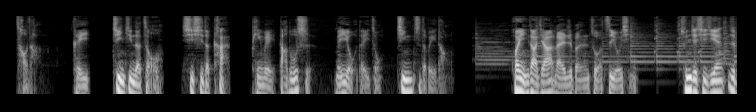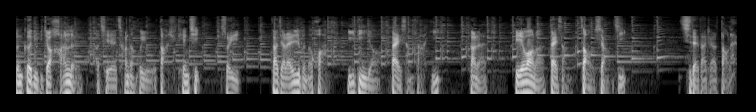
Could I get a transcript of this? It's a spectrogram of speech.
嘈杂，可以静静的走，细细的看，品味大都市没有的一种精致的味道。欢迎大家来日本做自由行。春节期间，日本各地比较寒冷，而且常常会有大雪天气，所以大家来日本的话，一定要带上大衣，当然别忘了带上照相机。期待大家的到来。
